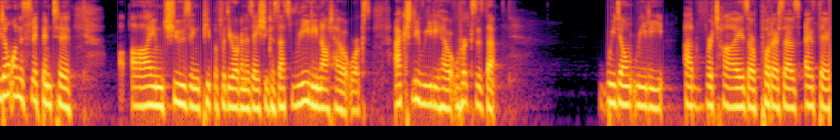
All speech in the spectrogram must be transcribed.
we don't want to slip into. I'm choosing people for the organization because that's really not how it works. Actually, really how it works is that we don't really advertise or put ourselves out there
